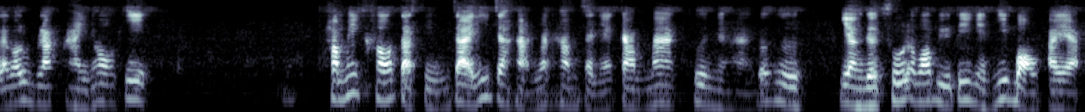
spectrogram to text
แล้วก็รูปลักษณ์ภายนอกที่ทำให้เขาตัดสินใจที่จะหันมาทำศัลยกรรมมากขึ้นนะฮะก็คือ อย่าง The Truth About Beauty อย่างที่บอกไปอะ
